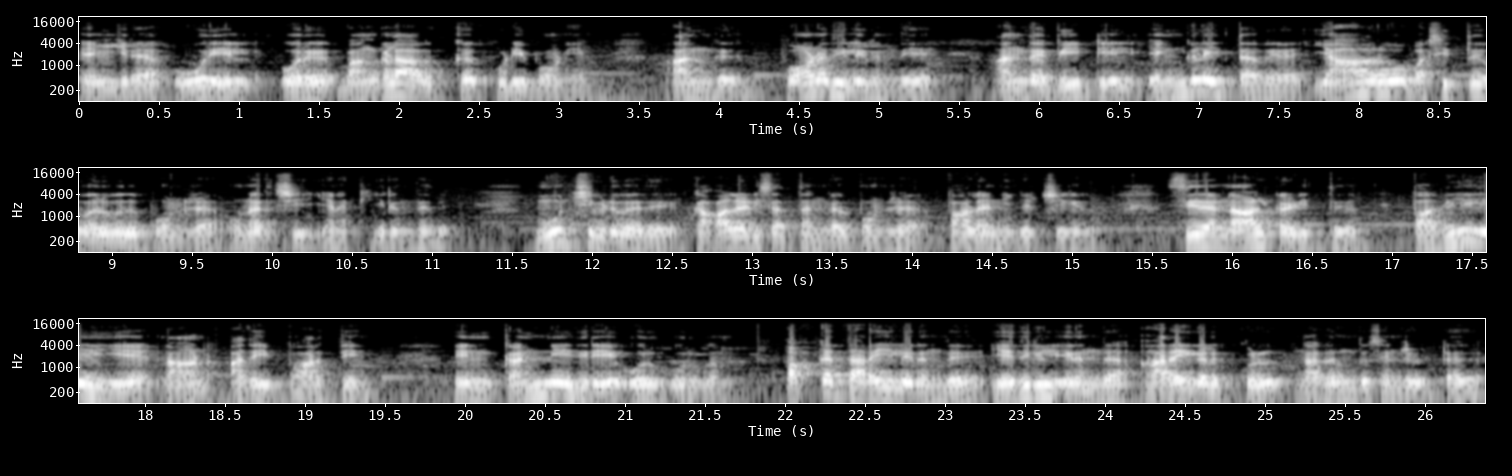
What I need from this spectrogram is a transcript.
என்கிற ஊரில் ஒரு பங்களாவுக்கு குடிபோனேன். அங்கு போனதிலிருந்தே அந்த வீட்டில் எங்களைத் தவிர யாரோ வசித்து வருவது போன்ற உணர்ச்சி எனக்கு இருந்தது. மூச்சு விடுவது காலடி சத்தங்கள் போன்ற பல நிகழ்ச்சிகள். சில நாள் கழித்து பகலிலேயே நான் அதை பார்த்தேன். என் கண்ணெதிரே ஒரு உருவம். பக்கத்தரையிலிருந்து எதிரில் இருந்த அறைகளுக்குள் நகர்ந்து சென்று விட்டது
